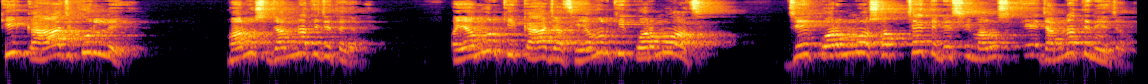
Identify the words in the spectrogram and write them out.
কি কাজ করলে মানুষ জান্নাতে যেতে যাবে? এমন কি কাজ আছে, এমন কি কর্ম আছে, যে কর্ম সবচাইতে বেশি মানুষকে জান্নাতে নিয়ে যাবে?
